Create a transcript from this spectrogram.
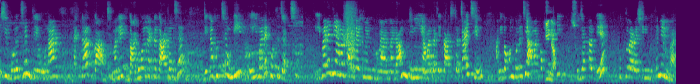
এসে বলেছেন যে ওনার একটা কাজ মানে গার্ডওয়াল একটা কাজ আছে যেটা হচ্ছে উনি এইবারে করতে যাচ্ছেন এইবারে যে আমার পঞ্চায়েত ম্যাডাম যিনি আমার কাছে কাজটা চাইছেন আমি তখন বলেছি আমার পক্ষে সুজাতা দে উত্তরারা বুথে মেম্বার।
